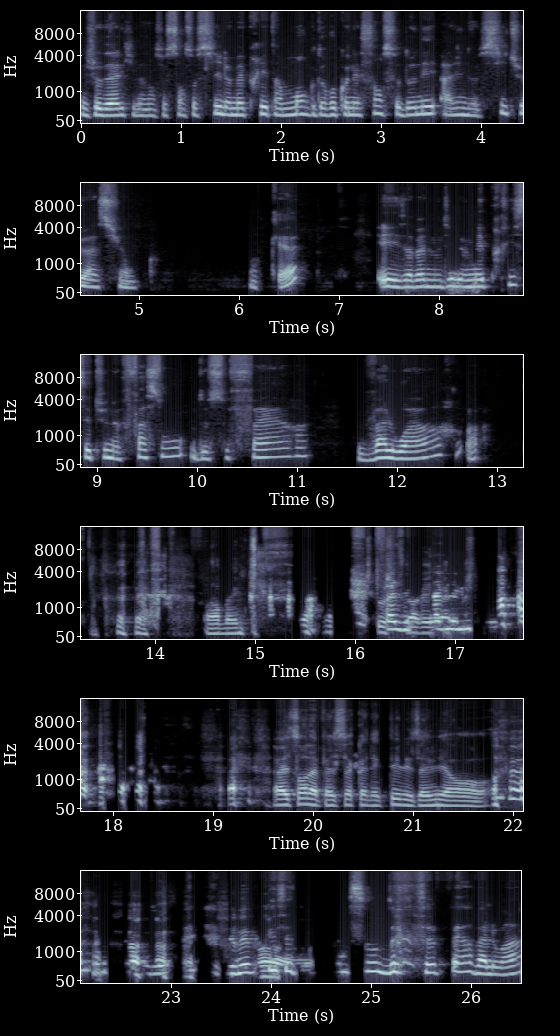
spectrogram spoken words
Et Jodel qui va dans ce sens aussi, le mépris est un manque de reconnaissance donné à une situation. Ok. Et Isabelle nous dit le mépris, c'est une façon de se faire valoir. Ah. en même temps. Je touche pas on appelle ça connecter, les amis. le mépris, c'est une façon de se faire valoir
